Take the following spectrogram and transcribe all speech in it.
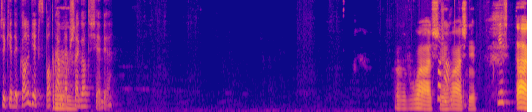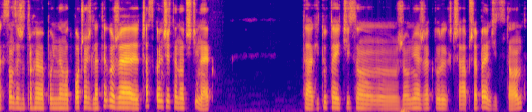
Czy kiedykolwiek spotkam Mm. lepszego od siebie? Właśnie, W porządku. właśnie. Jeśli Tak, sądzę, że trochę powinienem odpocząć, dlatego że czas skończyć ten odcinek. Tak, i tutaj ci są żołnierze, których trzeba przepędzić stąd.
